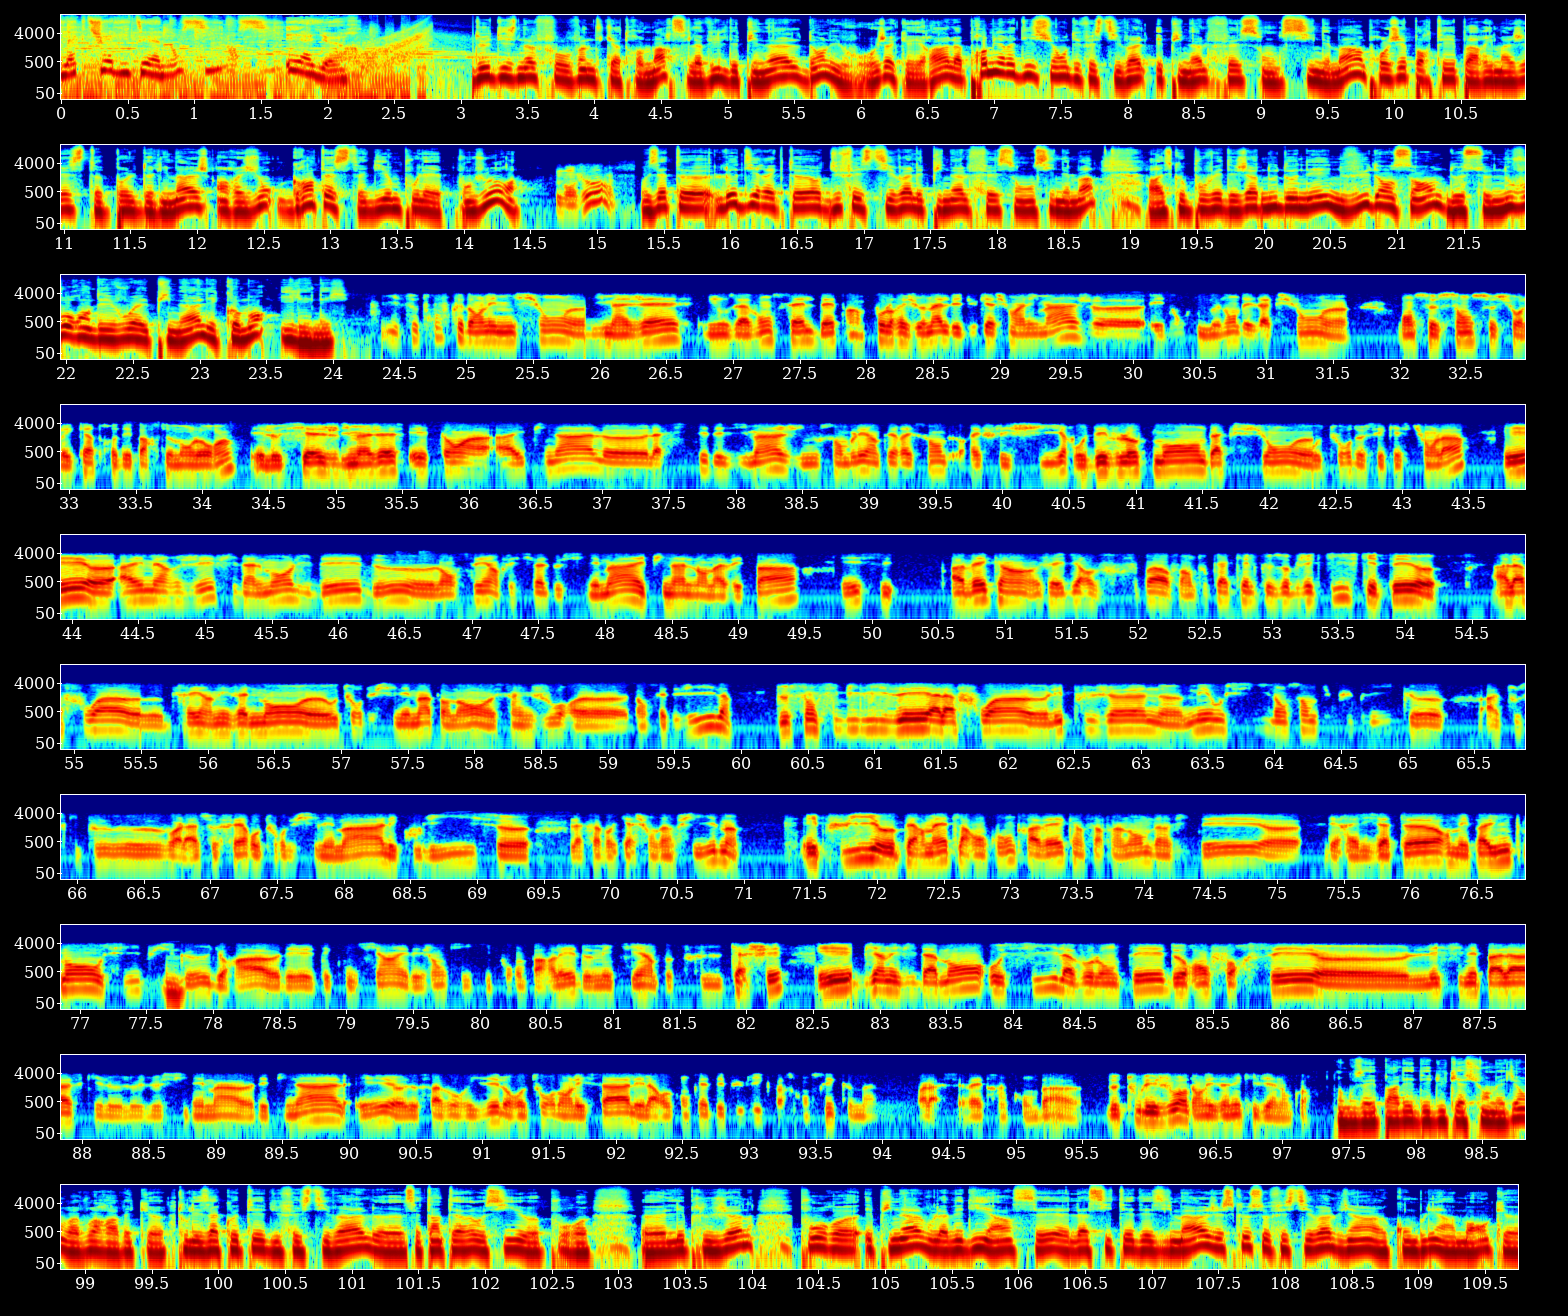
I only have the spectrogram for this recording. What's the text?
L'actualité à Nancy, et ailleurs. Du 19 au 24 mars, la ville d'Épinal, dans les Vosges, accueillera la première édition du festival Épinal fait son cinéma, un projet porté par Imageste Paul de l'Image en région Grand Est. Guillaume Poulet, bonjour. Bonjour. Vous êtes euh, le directeur du festival Épinal fait son cinéma. Alors est-ce que vous pouvez déjà nous donner une vue d'ensemble de ce nouveau rendez-vous à Épinal et comment il est né? Il se trouve que dans l'émission euh, d'Imagès, nous avons celle d'être un pôle régional d'éducation à l'image euh, et donc nous menons des actions euh, en ce sens sur les quatre départements lorrains. Et le siège d'Imagès étant à, Épinal, la cité des images, il nous semblait intéressant de réfléchir au développement d'actions autour de ces questions-là. Et a émergé finalement l'idée de lancer un festival de cinéma. Épinal n'en avait pas. Et c'est avec un, j'allais dire, je sais pas, enfin en tout cas quelques objectifs qui étaient euh, à la fois euh, créer un événement euh, autour du cinéma pendant cinq jours dans cette ville, de sensibiliser à la fois les plus jeunes, mais aussi l'ensemble du public à tout ce qui peut, voilà, se faire autour du cinéma, les coulisses, la fabrication d'un film et puis euh, permettre la rencontre avec un certain nombre d'invités, euh, des réalisateurs, mais pas uniquement aussi, puisqu'il y aura euh, des techniciens et des gens qui, qui, pourront parler de métiers un peu plus cachés, et bien évidemment aussi la volonté de renforcer les cinépalaces, qui est le, le, le cinéma d'Épinal, et de favoriser le retour dans les salles et la reconquête des publics, parce qu'on sait que voilà, ça va être un combat de tous les jours dans les années qui viennent encore. Donc vous avez parlé d'éducation média, on va voir avec tous les à côté du festival euh, cet intérêt aussi euh, pour euh, les plus jeunes. Pour Épinal, vous l'avez dit, hein, c'est la cité des images. Est-ce que ce festival vient combler un manque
